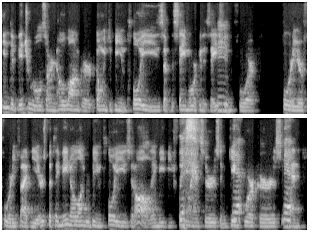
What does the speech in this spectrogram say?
individuals are no longer going to be employees of the same organization mm. for 40 or 45 years, but they may no longer be employees at all. They may be freelancers yes. and gig yep. workers yep. and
